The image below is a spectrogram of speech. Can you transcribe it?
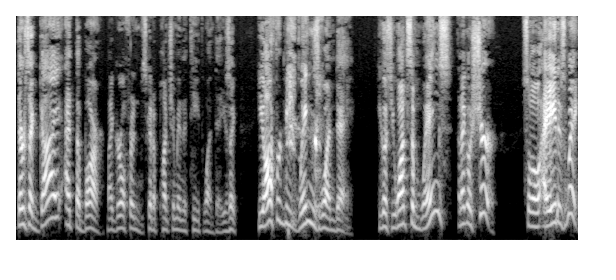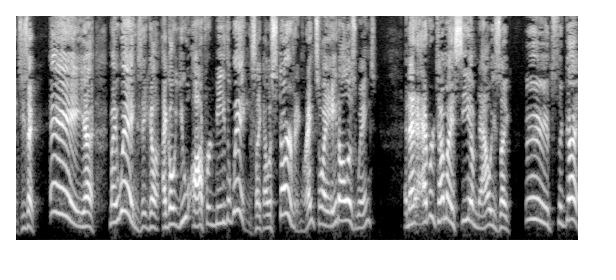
there's a guy at the bar. My girlfriend's going to punch him in the teeth one day. He's like, he offered me wings one day. He goes, you want some wings? And I go, sure. So I ate his wings. He's like, "Hey, uh, my wings." He go, I go, "You offered me the wings." Like I was starving, right? So I ate all his wings. And then every time I see him now, he's like, "Hey, it's the guy.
